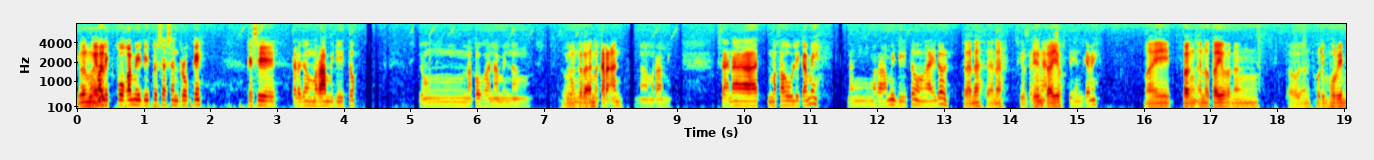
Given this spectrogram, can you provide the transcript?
Yun mga idol. Po kami dito sa San Roque. Kasi talagang marami dito. Yung nakuha namin ng Yung yung nakaraan. nakaraan na marami. Sana at makahuli kami ng marami dito, mga idol. Sana, sana. Surtihin tayo. surtihin kami. May pang ano tayo ng tawagan, hurim-hurim.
